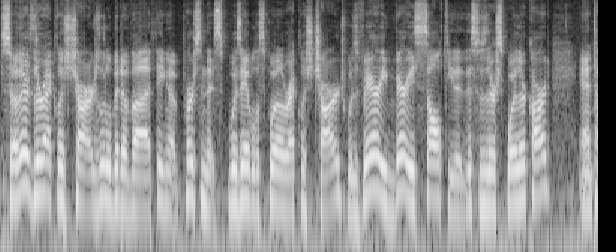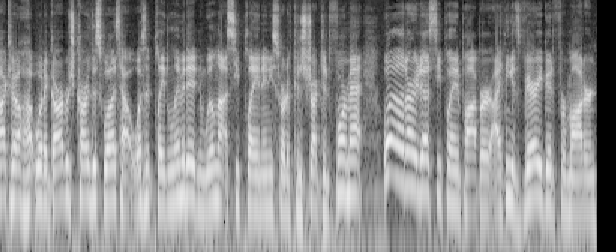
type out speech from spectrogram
So there's the Reckless Charge. A little bit of a thing. A person that was able to spoil Reckless Charge was very, very salty that this was their spoiler card and talked about how, what a garbage card this was, how it wasn't played limited and will not see play in any sort of constructed format. Well, it already does see play in Pauper. I think it's very good for Modern.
